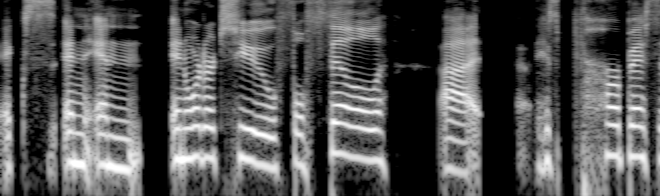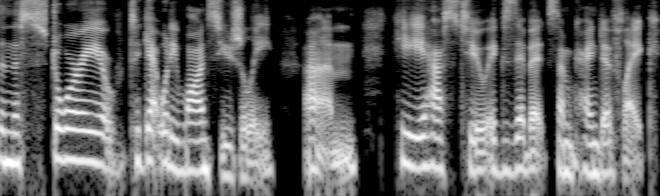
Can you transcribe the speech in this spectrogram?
ex- in in in order to fulfill uh his purpose in the story or to get what he wants usually um, he has to exhibit some kind of like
